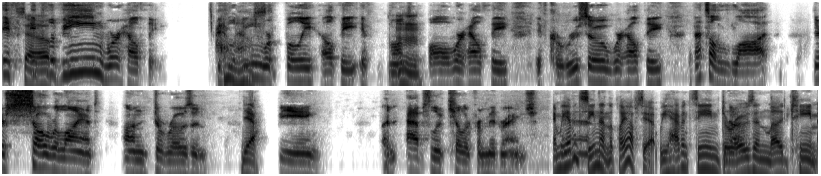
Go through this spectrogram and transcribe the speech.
If so- if LaVine were healthy, if don't know. LaVine were fully healthy, if Lonzo Mhm. Ball were healthy, if Caruso were healthy, that's a lot. They're so reliant on DeRozan Yeah. being an absolute killer from mid range. And we haven't And- seen that in the playoffs yet. We haven't seen DeRozan led team,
